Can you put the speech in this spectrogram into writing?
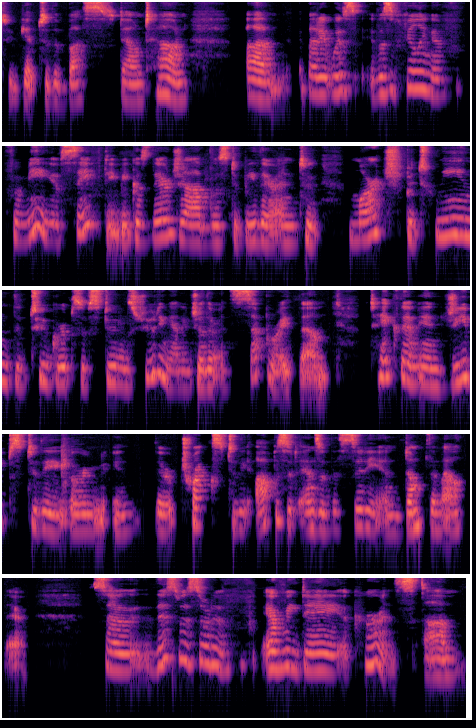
to get to the bus downtown. Um, but it was it was a feeling of for me of safety because their job was to be there and to march between the two groups of students shooting at each other and separate them, take them in jeeps to the or in their trucks to the opposite ends of the city and dump them out there. So this was sort of everyday occurrence. Um,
